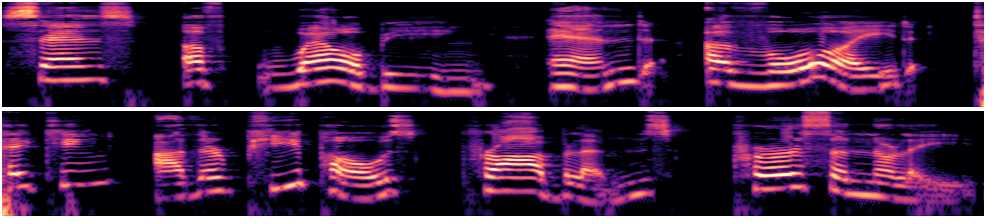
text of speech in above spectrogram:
sense of well-being and avoid taking other people's problems personally.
